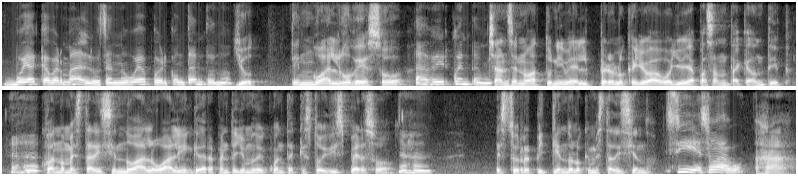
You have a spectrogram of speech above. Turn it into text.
voy a acabar mal, o sea, no voy a poder con tanto, ¿no? Yo tengo algo de eso. A ver, cuéntame. Chance no a tu nivel, pero lo que yo hago, yo ya pasando acá un tip. Cuando me está diciendo algo a alguien que de repente yo me doy cuenta que estoy disperso, Ajá estoy repitiendo lo que me está diciendo. Sí, eso hago. Ajá.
